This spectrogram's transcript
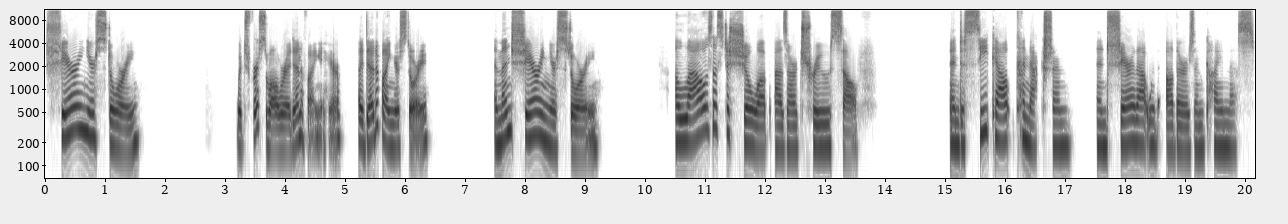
Sharing your story which, first of all, we're identifying it here, identifying your story, and then sharing your story allows us to show up as our true self and to seek out connection and share that with others in kindness.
